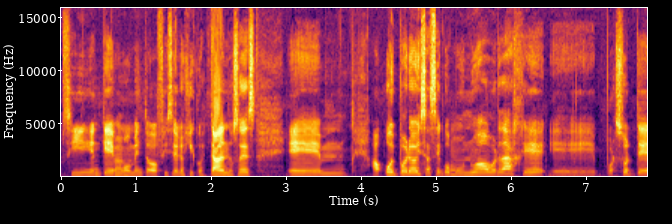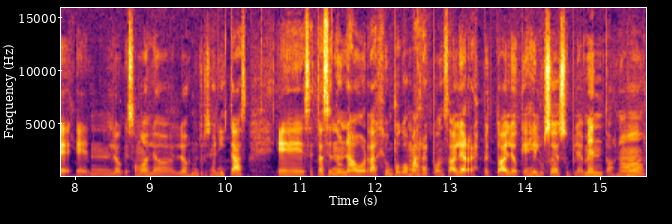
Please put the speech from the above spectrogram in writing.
¿sí? en qué momento fisiológico está. Entonces, eh, hoy por hoy se hace como un nuevo abordaje, eh, por suerte en lo que somos los nutricionistas, se está haciendo un abordaje un poco más responsable respecto a lo que es el uso de suplementos, ¿no?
